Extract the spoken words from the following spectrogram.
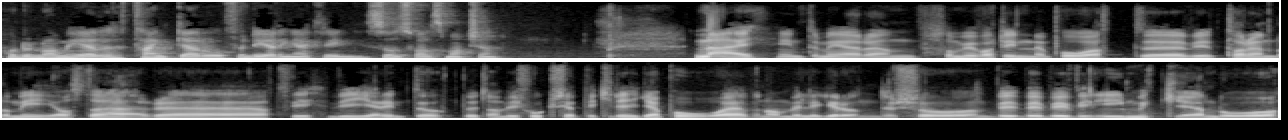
har du några mer tankar och funderingar kring Sundsvallsmatchen? Nej, inte mer än som vi varit inne på att eh, vi tar ändå med oss det här eh, att vi, vi ger inte upp utan vi fortsätter kriga på och även om vi ligger under så vi, vi vill mycket ändå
